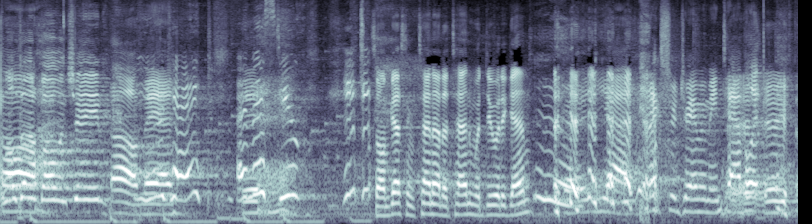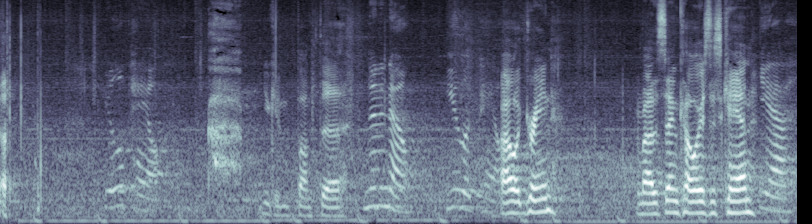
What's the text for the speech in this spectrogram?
Well done, oh. ball and chain. Oh man. okay? I missed you. So I'm guessing 10 out of 10 would do it again? yeah, extra Dramamine tablet. There you go. You're a little pale. You can bump the. No, no, no. You look pale. Oh, I look green? Am I the same color as this can? yeah.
